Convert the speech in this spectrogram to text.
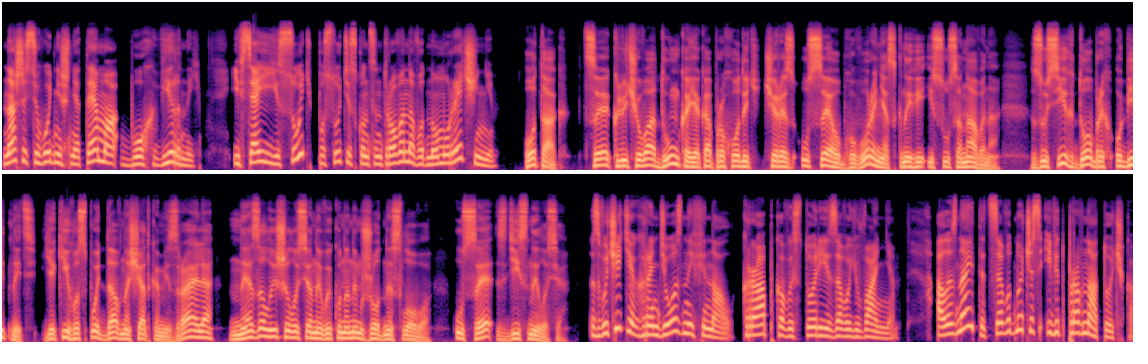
Наша сьогоднішня тема – Бог вірний. І вся її суть, по суті, сконцентрована в одному реченні. Отак, це ключова думка, яка проходить через усе обговорення з книги Ісуса Навина. З усіх добрих обітниць, які Господь дав нащадкам Ізраїля, не залишилося невиконаним жодне слово. Усе здійснилося. Звучить як грандіозний фінал, крапка в історії завоювання. Але знаєте, це водночас і відправна точка.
